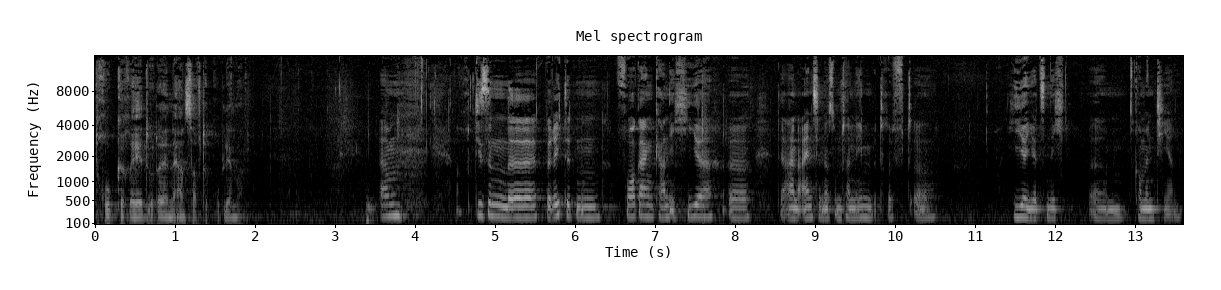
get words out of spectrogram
Druck gerät oder in ernsthafte Probleme? Ähm, auch diesen äh, berichteten Vorgang kann ich hier, äh, der ein einzelnes Unternehmen betrifft, äh, hier jetzt nicht ähm, kommentieren.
